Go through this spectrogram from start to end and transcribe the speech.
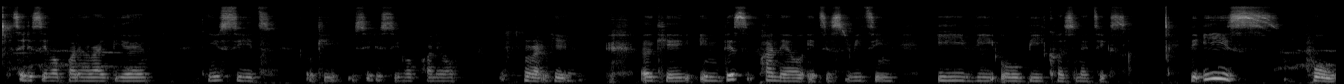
see the silver panel right there can you see it? Okay you see the silver panel right here? Okay in this panel it is written evob cosmetics. The e is bold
